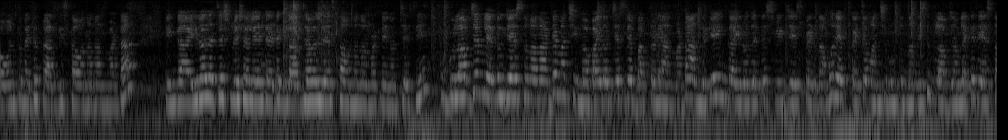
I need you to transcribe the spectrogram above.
భగవంతుని అయితే ప్రార్థిస్తా ఉన్నాను అనమాట ఇంకా ఈరోజు వచ్చే స్పెషల్ ఏంటంటే గులాబ్ జాములు చేస్తా ఉన్నాను అనమాట నేను వచ్చేసి. గులాబ్ జాములు ఎందుకు చేస్తున్నాను అంటే మా చిన్న అబ్బాయిది వచ్చేసి రేపు బర్త్డే అనమాట అందుకే ఇంకా ఈరోజు అయితే స్వీట్ చేసి పెడదాము. రేపుకైతే మంచిగా ఉంటుంది అనేసి గులాబ్ జాములు అయితే చేస్తా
